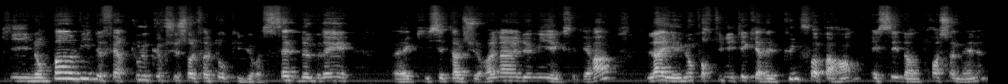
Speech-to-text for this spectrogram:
qui n'ont pas envie de faire tout le cursus olfato qui dure 7 degrés euh, qui s'étale sur un an et demi, etc. Là, il y a une opportunité qui arrive qu'une fois par an, et c'est dans trois semaines.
